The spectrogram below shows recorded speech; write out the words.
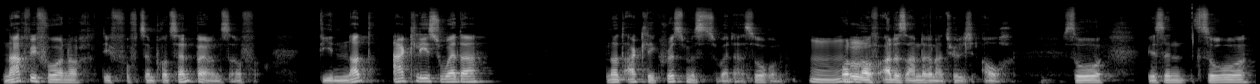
nach wie vor noch die 15% bei uns auf die Not Ugly Sweater, Not Ugly Christmas Sweater, so rum. Mhm. Und auf alles andere natürlich auch. So, wir sind so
